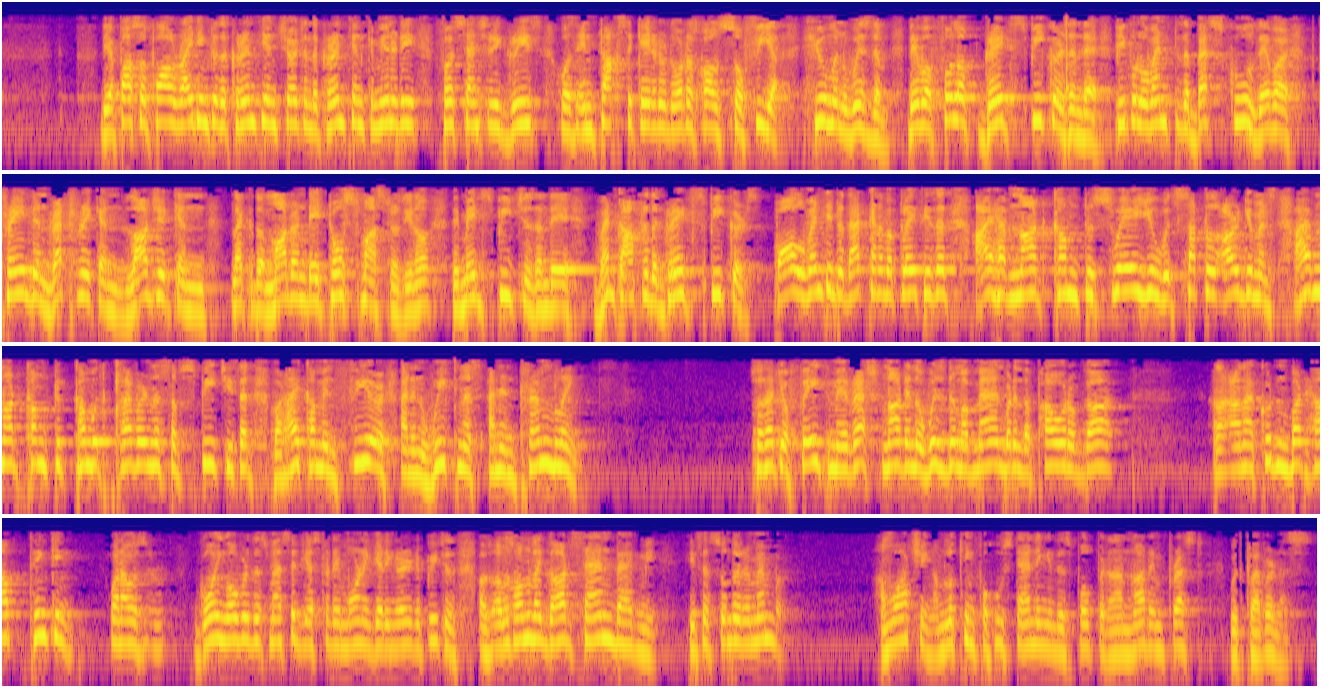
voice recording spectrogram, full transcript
The apostle Paul writing to the Corinthian church and the Corinthian community, first century Greece, was intoxicated with what was called Sophia, human wisdom. They were full of great speakers in there. People who went to the best school. They were trained in rhetoric and logic and like the modern day Toastmasters, you know. They made speeches and they went after the great speakers. Paul went into that kind of a place. He says, I have not come to sway you with subtle arguments. I have not come to come with cleverness of speech, he said, but I come in fear and in weakness and in trembling. So that your faith may rest not in the wisdom of man, but in the power of God. And I, and I couldn't but help thinking when I was going over this message yesterday morning, getting ready to preach it. I was, I was almost like God sandbagged me. He said, Sundar, remember, I'm watching, I'm looking for who's standing in this pulpit, and I'm not impressed with cleverness.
